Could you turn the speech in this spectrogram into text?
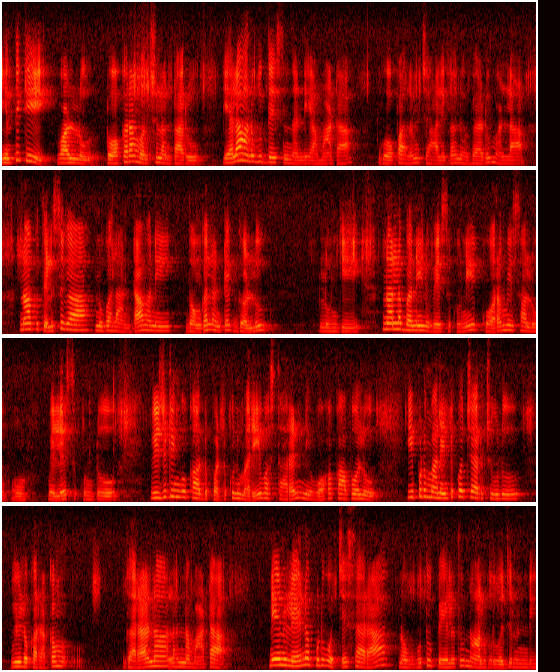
ఇంతకీ వాళ్ళు టోకరా మనుషులు అంటారు ఎలా అనుబుద్ధేసిందండి ఆ మాట? గోపాలం జాలిగా నవ్వాడు మళ్ళా. నాకు తెలుసుగా నువ్వు అలా అంటావని. దొంగలంటే గళ్ళు లుంగి నల్ల బనీలు వేసుకుని కూరమేసాలు మెలేసుకుంటూ విజిటింగ్ కార్డు పట్టుకుని మరీ వస్తారని నీ ఊహ కాబోలు. ఇప్పుడు మన ఇంటికి వచ్చారు చూడు వీళ్ళొక రకం గరానాలన్నమాట నేను లేనప్పుడు వచ్చేసారా నవ్వుతూ పేలుతూ నాలుగు రోజులుండి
